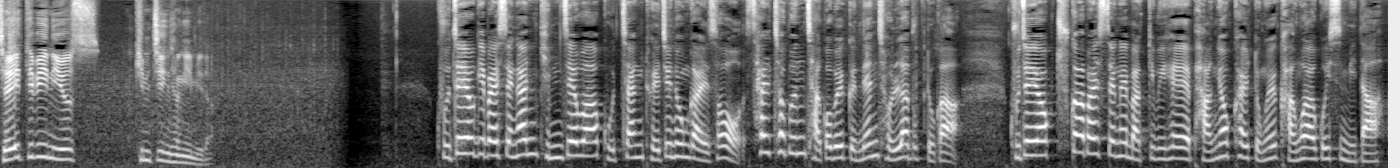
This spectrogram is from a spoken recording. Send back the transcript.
JTB 뉴스 김진형입니다. 구제역이 발생한 김제와 고창 돼지 농가에서 살처분 작업을 끝낸 전라북도가 구제역 추가 발생을 막기 위해 방역 활동을 강화하고 있습니다.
